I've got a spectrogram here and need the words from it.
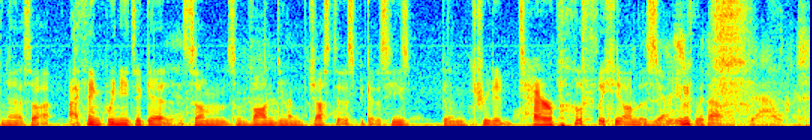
Yeah, so I, I think we need to get Yeah. some some Von Doom justice because he's been treated terribly on the screen. Yes, without a doubt.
